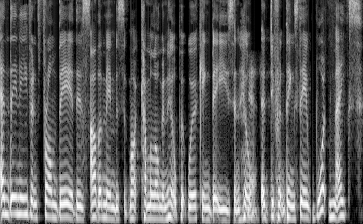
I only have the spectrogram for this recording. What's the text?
And then even from there, there's other members that might come along and help at working bees and help yes. at different things there. What makes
